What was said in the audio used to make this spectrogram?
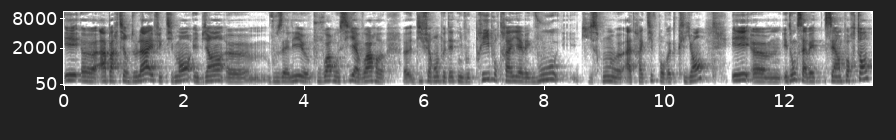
Et à partir de là, effectivement, eh bien vous allez euh, pouvoir aussi avoir euh, euh, différents peut-être niveaux de prix pour travailler avec vous qui seront attractifs pour votre client. Et, donc ça va être, c'est important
